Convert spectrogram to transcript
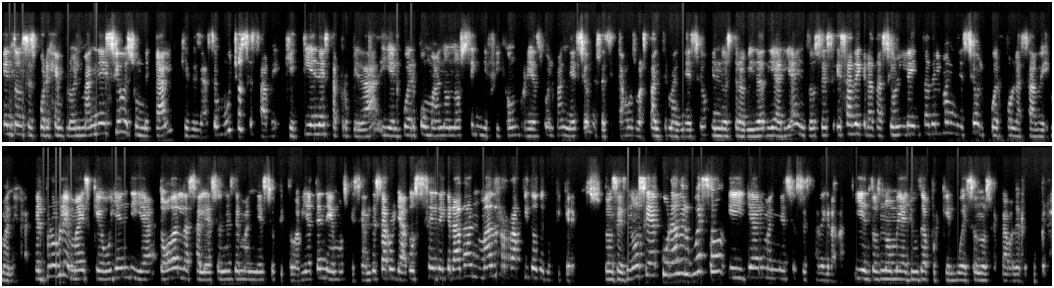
Entonces, por ejemplo, el magnesio es un metal que desde hace mucho se sabe que tiene esta propiedad y el cuerpo humano no significa un riesgo el magnesio, necesitamos bastante magnesio en nuestra vida diaria, entonces esa degradación lenta del magnesio el cuerpo la sabe manejar. El problema es que hoy en día todas las aleaciones de magnesio que todavía tenemos, que se han desarrollado, se degradan más rápido de lo que queremos. Entonces no se ha curado el hueso y ya el magnesio se está degradando y entonces no me ayuda porque el hueso no se acaba de recuperar.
